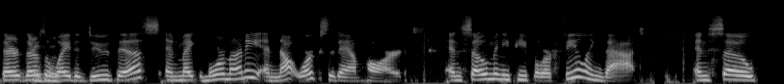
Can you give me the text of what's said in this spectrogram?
There there's mm-hmm. a way to do this and make more money and not work so damn hard. And so many people are feeling that. And so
